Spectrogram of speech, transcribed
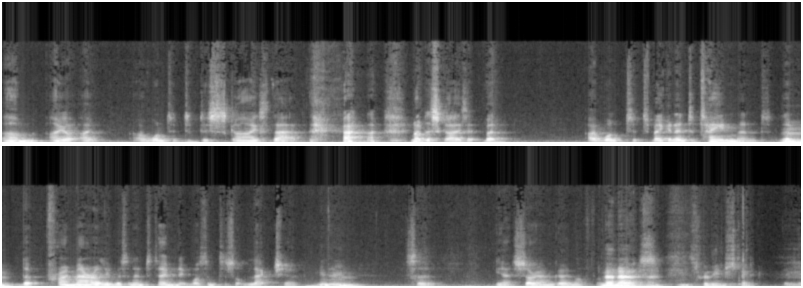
Um, I, I, I wanted to disguise that, not disguise it, but I wanted to make an entertainment that, Mm. that primarily was an entertainment. It wasn't a sort of lecture, you know. Mm. So, yeah, sorry, I'm going off. No, no, this. no, it's really interesting. Yeah.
